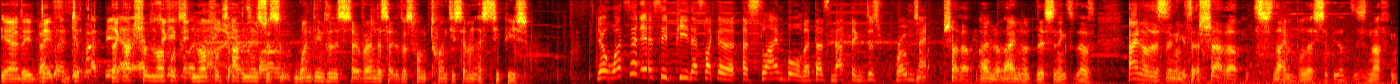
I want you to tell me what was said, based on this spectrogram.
Yeah, they, they, they- like actual actually Northwood, Northwood admins just went into the server and decided to spawn 27 SCPs. Yo, what's that SCP that's like a, a slime ball that does nothing, just roams around? Shut up! I'm not. I'm not listening to that. I'm not listening to. Shut up! Slime ball SCP. That is nothing.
